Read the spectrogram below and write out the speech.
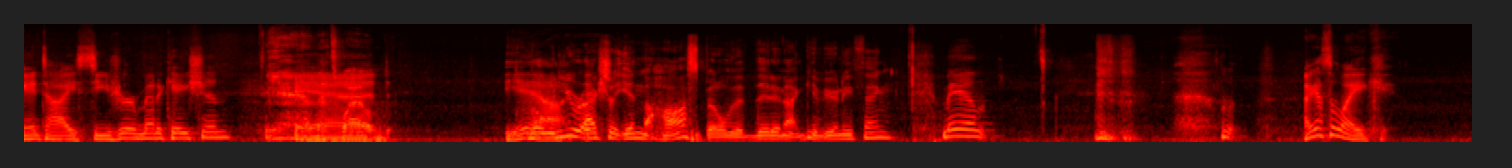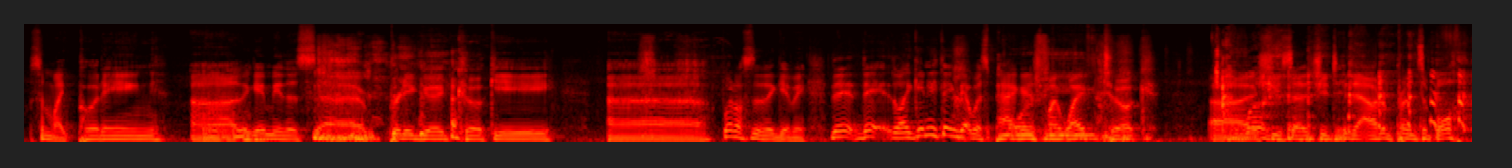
anti seizure medication. Yeah, that's wild. And, But Yeah, when you were actually in the hospital, did they did not give you anything? man. I got some like some like pudding. Uh, They gave me this uh, pretty good cookie. Uh, what else did they give me? They, they like anything that was packaged. My wife took. Uh, she said she did it out of principle.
